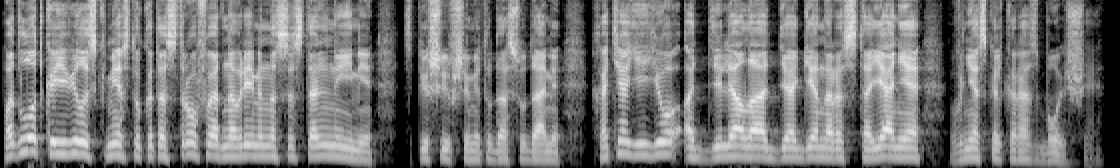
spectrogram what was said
подлодка явилась к месту катастрофы одновременно с остальными, спешившими туда судами, хотя ее отделяло от Диогена расстояние в несколько раз большее.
